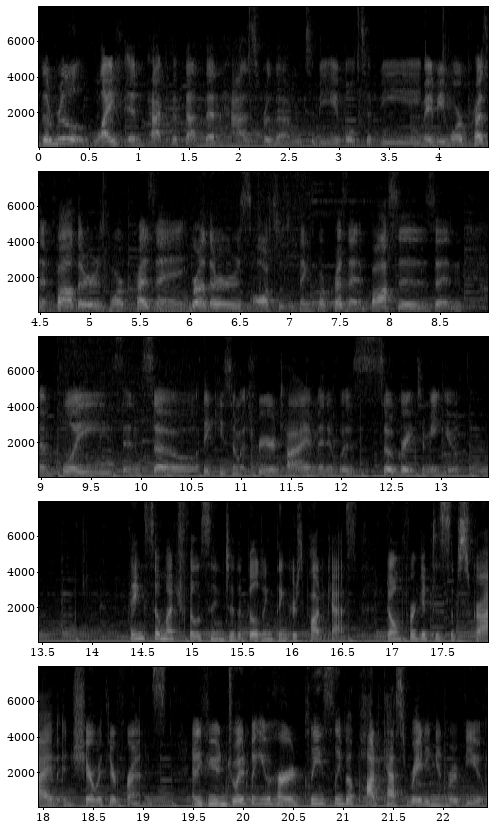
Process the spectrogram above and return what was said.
the real life impact that that then has for them to be able to be maybe more present fathers, more present brothers, all sorts of things, more present bosses and employees. And so, thank you so much for your time, and it was so great to meet you. Thanks so much for listening to the Building Thinkers podcast. Don't forget to subscribe and share with your friends. And if you enjoyed what you heard, please leave a podcast rating and review.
